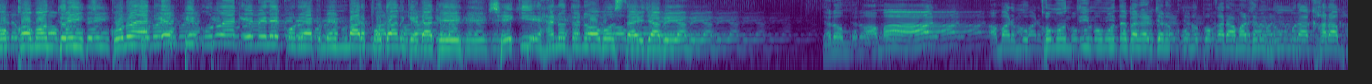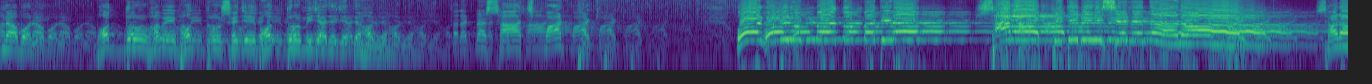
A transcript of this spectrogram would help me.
মুখ্যমন্ত্রী কোন এক এমপি, কোন এক এমএলএ, কোন এক মেম্বার প্রধানকে ডাকে, সে কি হেন তেন অবস্থায় যাবে? আমার আমার মুখ্যমন্ত্রী মমতা ব্যানার্জি যেন কোনো প্রকার আমার যেন নোংরা, খারাপ না বলে। ভদ্র ভাবে ভদ্র সেজে, ভদ্র মিজাজে যেতে হবে। তার একটা সাজ পাঠ থাকে। উম্মতিরা সারা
